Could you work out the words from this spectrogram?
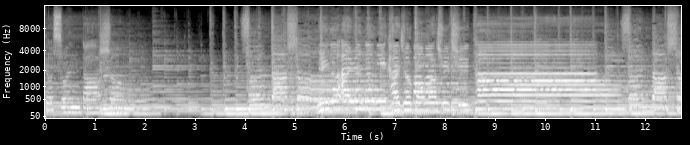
的孙大圣。孙大圣，你的爱人等你开着宝马去娶她。孙大圣，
